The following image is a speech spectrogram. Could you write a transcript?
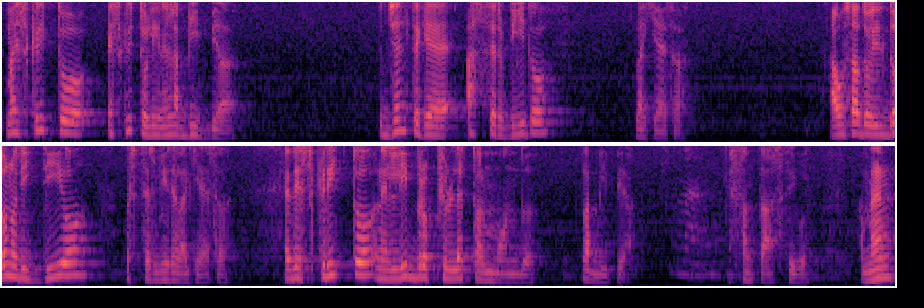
ma è scritto, è scritto lì nella Bibbia, gente che ha servito la Chiesa, ha usato il dono di Dio per servire la Chiesa ed è scritto nel libro più letto al mondo, la Bibbia. Amen. È fantastico. Amen.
